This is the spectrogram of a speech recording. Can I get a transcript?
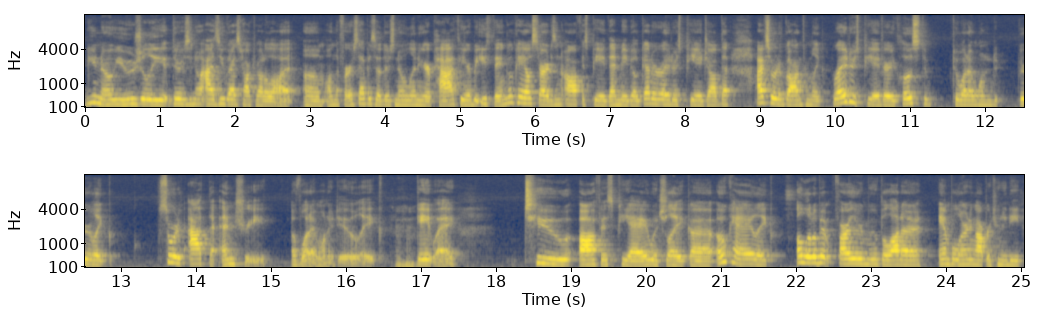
you know, usually there's no, as you guys talked about a lot um, on the first episode, there's no linear path here. But you think, okay, I'll start as an office PA, then maybe I'll get a writer's PA job. That I've sort of gone from like writer's PA very close to to what I wanted to they're like sort of at the entry of what I want to do, like gateway to office PA, which like uh, okay, like a little bit farther removed, a lot of ample learning opportunity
